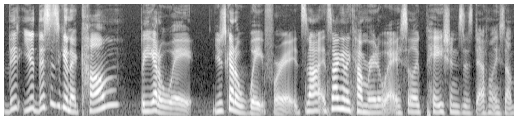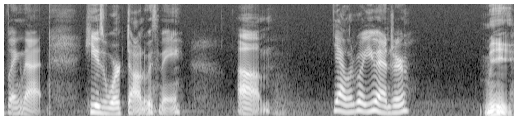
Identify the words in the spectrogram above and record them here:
this, you're, this is gonna come, but you gotta wait. You just gotta wait for it. It's not, it's not gonna come right away. So like, patience is definitely something that he has worked on with me. Um, yeah. What about you, Andrew? Me.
